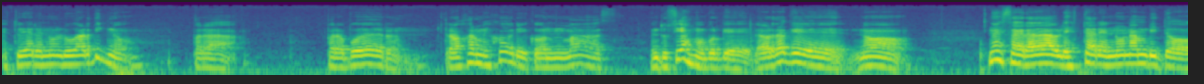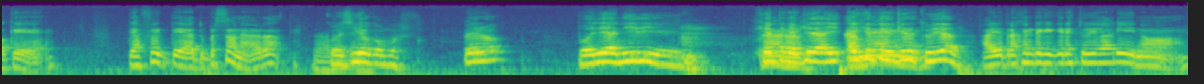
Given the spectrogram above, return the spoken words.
estudiar en un lugar digno para, para poder trabajar mejor y con más entusiasmo porque la verdad que no, no es agradable estar en un ámbito que te afecte a tu persona, ¿verdad? Ah, Coincido con vos. Pero podrían ir y... eh, gente Claro, que quiere, hay, hay gente que quiere estudiar. Hay otra gente que quiere estudiar y no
